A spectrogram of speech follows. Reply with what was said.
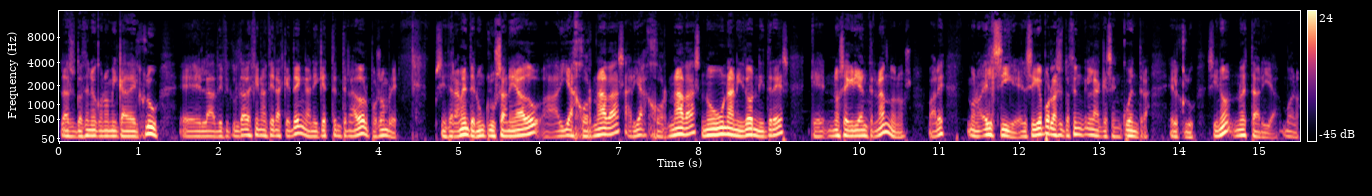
la situación económica del club, eh, las dificultades financieras que tengan y que este entrenador, pues hombre, sinceramente en un club saneado haría jornadas, haría jornadas, no una, ni dos, ni tres, que no seguiría entrenándonos, ¿vale? Bueno, él sigue, él sigue por la situación en la que se encuentra el club, si no, no estaría. Bueno,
